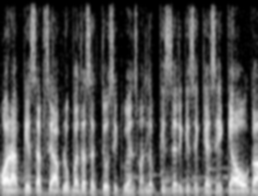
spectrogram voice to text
और आपके हिसाब से आप लोग बता सकते हो सिक्वेंस मतलब किस तरीके से, कैसे, क्या होगा।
